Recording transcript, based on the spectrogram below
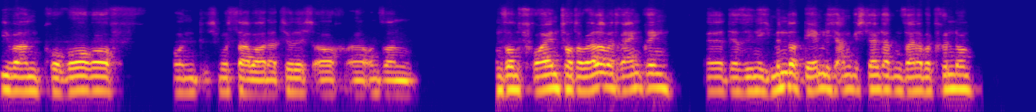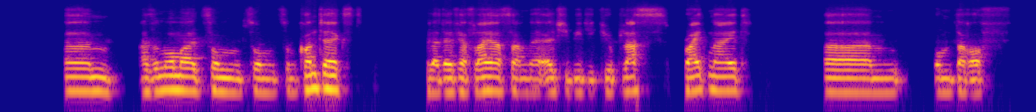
Ivan Provorov und ich musste aber natürlich auch äh, unseren, unseren Freund Tortorella mit reinbringen, äh, der sich nicht minder dämlich angestellt hat in seiner Begründung. Ähm, also nur mal zum, zum, zum Kontext. Philadelphia Flyers haben eine LGBTQ Plus Pride Night, ähm, um darauf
